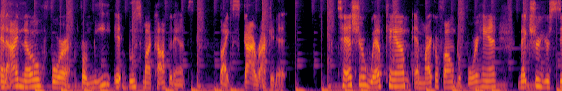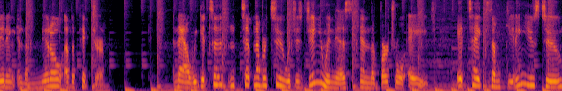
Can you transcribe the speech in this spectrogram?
And I know for for me, it boosts my confidence like skyrocketed. Test your webcam and microphone beforehand. Make sure you're sitting in the middle of the picture. Now we get to tip number two, which is genuineness in the virtual age. It takes some getting used to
